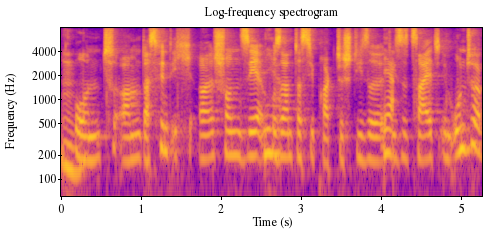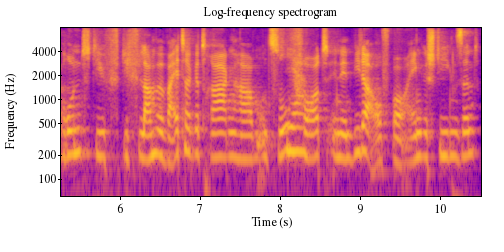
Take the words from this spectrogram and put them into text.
Mhm. Und ähm, das finde ich äh, schon sehr imposant, ja. dass sie praktisch diese, ja. diese Zeit im Untergrund die, die Flamme weitergetragen haben und sofort ja. in den Wiederaufbau eingestiegen sind.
